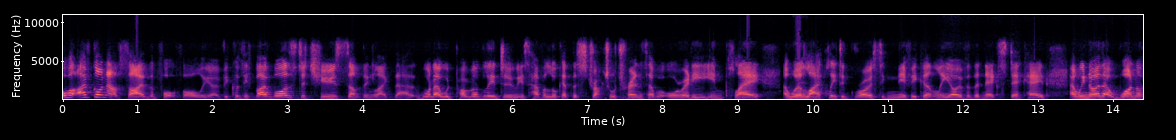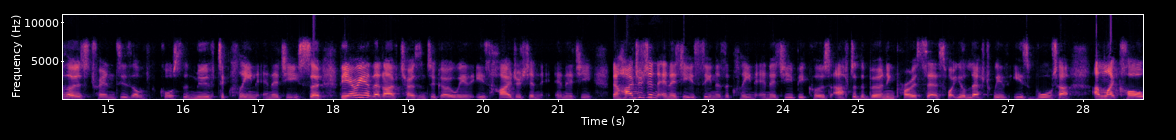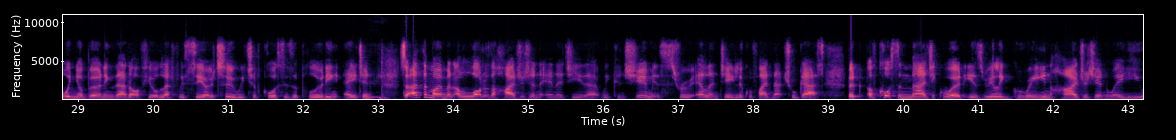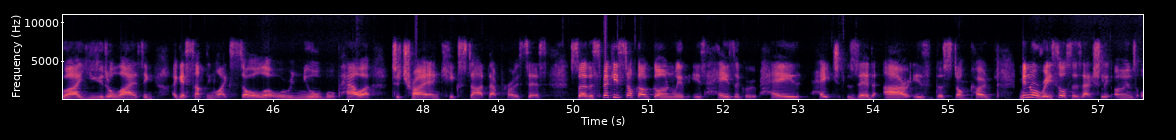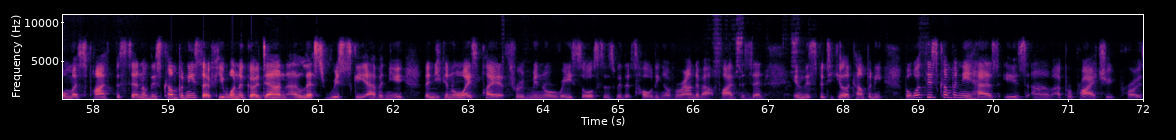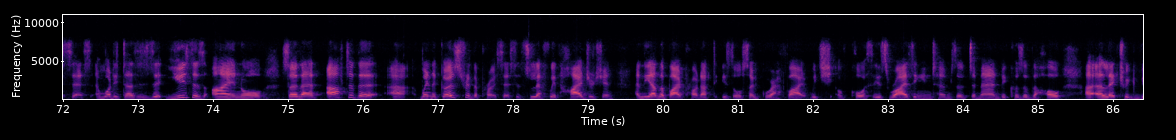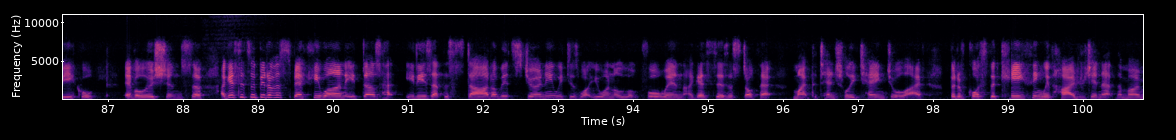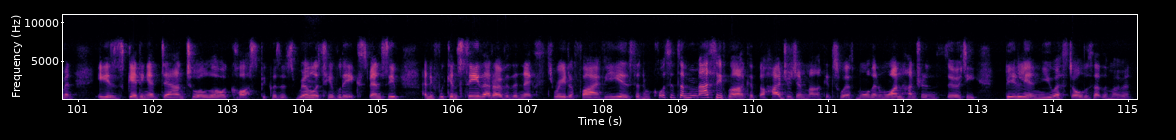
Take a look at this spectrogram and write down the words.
Well, I've gone outside the portfolio because if I was to choose something like that, what I would probably do is have a look at the structural trends that were already in play and were right. likely to grow significantly over the next decade. And we know that one of those trends is, of course, the move to clean energy. So the area that I've chosen to go with is hydrogen energy. Now, hydrogen energy is seen as a clean energy because after the burning process, what you're left with is water. Unlike coal, when you're burning that off, you're left with CO2, which of course is a polluting agent. Mm. So at the moment, a lot of the hydrogen energy that we consume is through LNG, liquefied natural gas. But of course, the magic word is really green hydrogen, where you are utilizing, I guess, something like solar or renewable power to try and kickstart that process. So the specky stock I've gone with is Hazer Group. HZR is the stock yeah. code. Mineral Resources actually owns almost 5% of this company. So if you want to go down a less risky avenue, then you can always play it through Mineral Resources with its holding of around about 5% in this particular company. But what this company has is um, a proprietary process. And what it does is it uses iron ore so that after the, uh, when it goes through the process, it's left with hydrogen and the other byproduct is also graphite, which of course is rising in terms of demand because of the whole uh, electric vehicle evolution. So I guess it's a bit of a specky one. It does ha- it is at the start of its journey, which is what you want to look for when I guess there's a stock that might potentially change your life. But of course, the key thing with hydrogen at the moment is getting it down to a lower cost because it's hmm. relatively mm. expensive. And if we can see that over the next three to five years, then of course it's a massive market. The hydrogen market's worth more than 130 billion US dollars at the moment.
